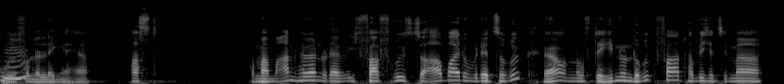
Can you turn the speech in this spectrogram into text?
cool von der Länge her. Das passt. Kann man mal anhören oder ich fahre frühst zur Arbeit und wieder zurück. Ja, und auf der Hin- und Rückfahrt habe ich jetzt immer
